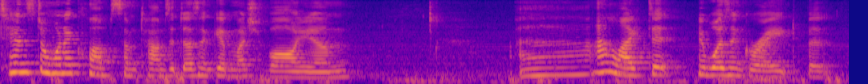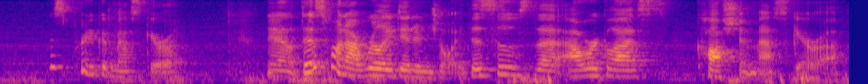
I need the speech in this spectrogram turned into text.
tends to want to clump sometimes. It doesn't give much volume. Uh, I liked it. It wasn't great, but it's pretty good mascara. Now, this one I really did enjoy. This is the Hourglass Caution Mascara.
